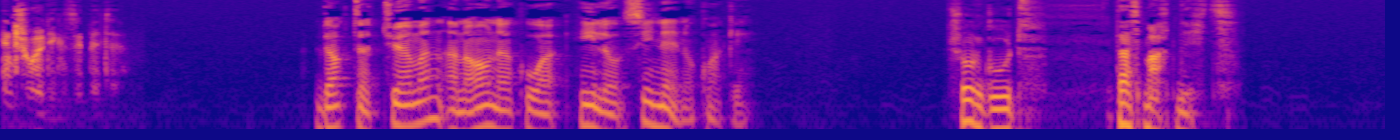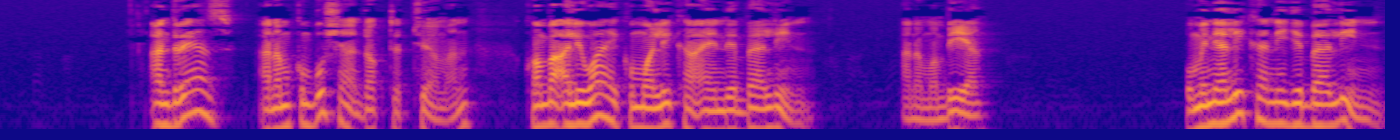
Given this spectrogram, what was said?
Entschuldigen Sie bitte. Dr. Thurman anaona kuwa hilo si neno kwake. Schon gut. Das macht nichts. Andreas anamkumbusha Dr. Thurman kwamba aliwahi kumwalika aende Berlin. Anamwambia, umenialika nije Berlin.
